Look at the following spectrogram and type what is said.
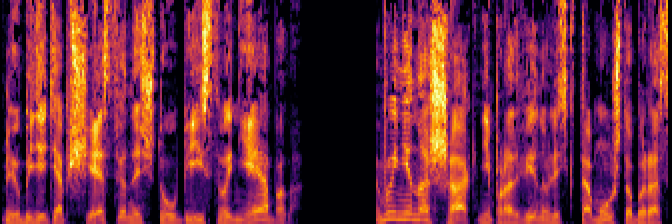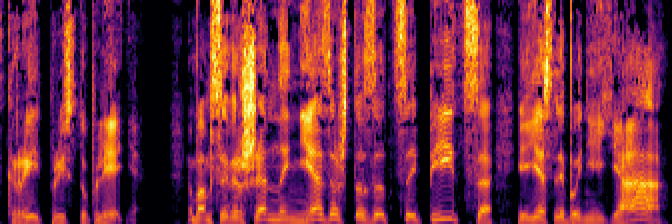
и убедить общественность, что убийства не было. Вы ни на шаг не продвинулись к тому, чтобы раскрыть преступление. Вам совершенно не за что зацепиться, и если бы не я,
